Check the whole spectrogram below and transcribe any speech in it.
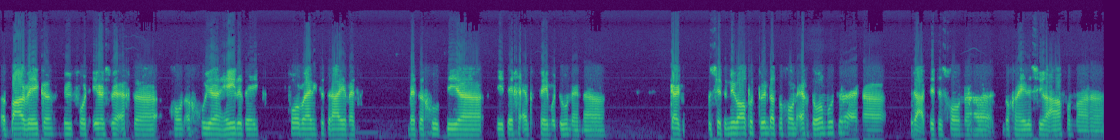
een paar weken nu voor het eerst weer echt gewoon een goede hele week voorbereiding te draaien met, met een groep die, die tegen MVV moet doen. En kijk, we zitten nu al op het punt dat we gewoon echt door moeten. En ja, dit is gewoon eh, nog een hele zure avond, maar eh,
